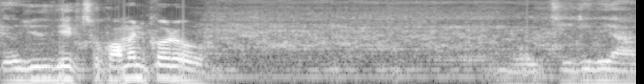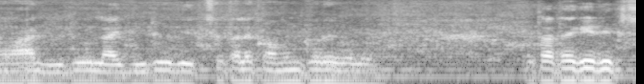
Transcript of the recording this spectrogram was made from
কেউ যদি দেখছ কমেন্ট করো। বলছি যদি আমার ভিডিও লাইভ ভিডিও দেখছ, তাহলে কমেন্ট করে বলো। কোথা থেকে দেখছ?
